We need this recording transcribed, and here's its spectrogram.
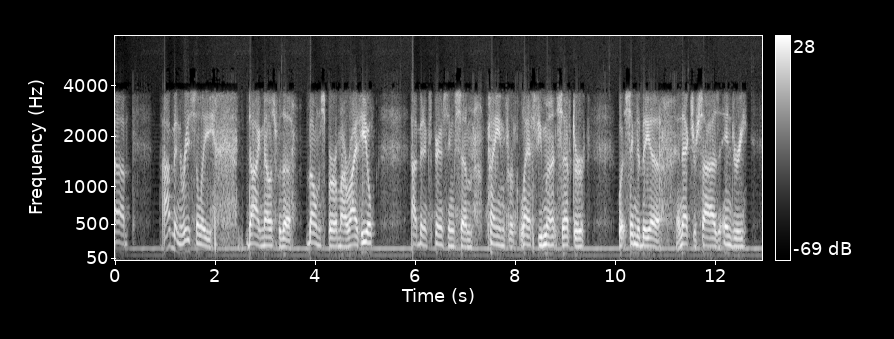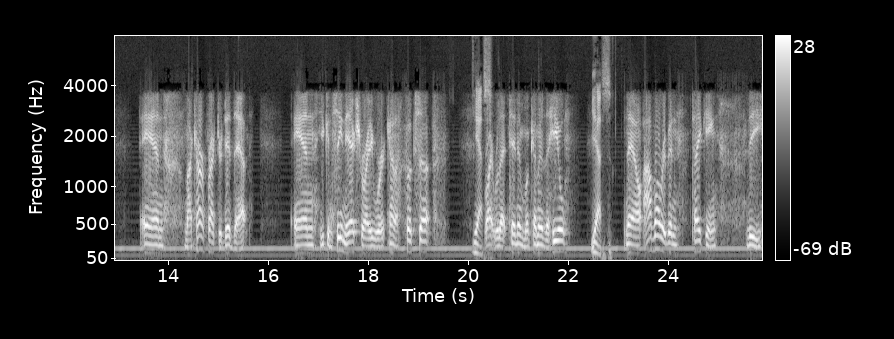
Um, I've been recently diagnosed with a bone spur on my right heel. I've been experiencing some pain for the last few months after what seemed to be a an exercise injury, and my chiropractor did that. And you can see in the X-ray where it kind of hooks up, Yes. right where that tendon would come into the heel. Yes. Now, I've already been taking the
